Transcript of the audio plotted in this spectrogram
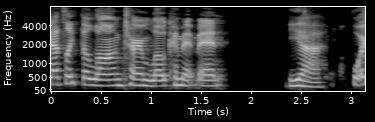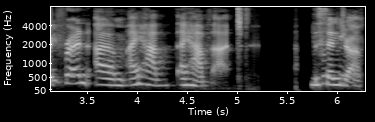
that's like the long term low commitment yeah. boyfriend. Um I have I have that. The syndrome.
